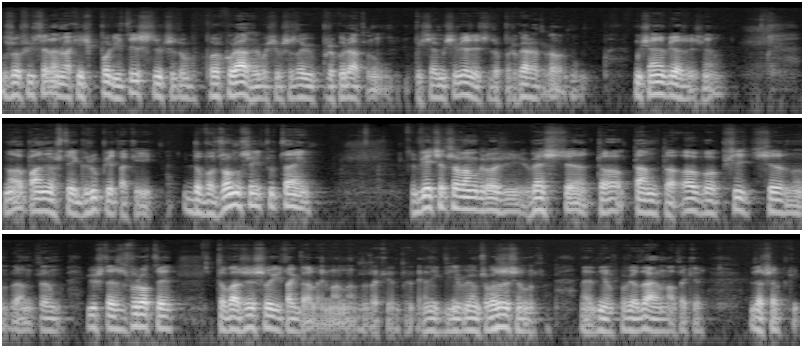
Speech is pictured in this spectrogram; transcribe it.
z oficerem jakimś politycznym, czy to prokurator, bo się przedstawił prokurator. Chciałem się wierzyć, czy to prokurator, musiałem wierzyć? No a pan w tej grupie takiej dowodzącej tutaj, wiecie co wam grozi, weźcie to, tamto, owo, przyjdźcie, no tam, tam, już te zwroty towarzyszu i tak dalej. No, no, takie, to ja nigdy nie byłem towarzyszem, no, nawet nie odpowiadałem na takie zaczepki.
